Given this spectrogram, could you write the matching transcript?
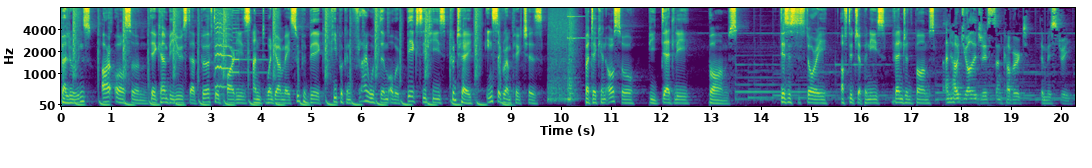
Balloons are awesome. They can be used at birthday parties and when they are made super big, people can fly with them over big cities to take Instagram pictures. But they can also be deadly bombs. This is the story of the Japanese vengeance bombs and how geologists uncovered the mystery.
